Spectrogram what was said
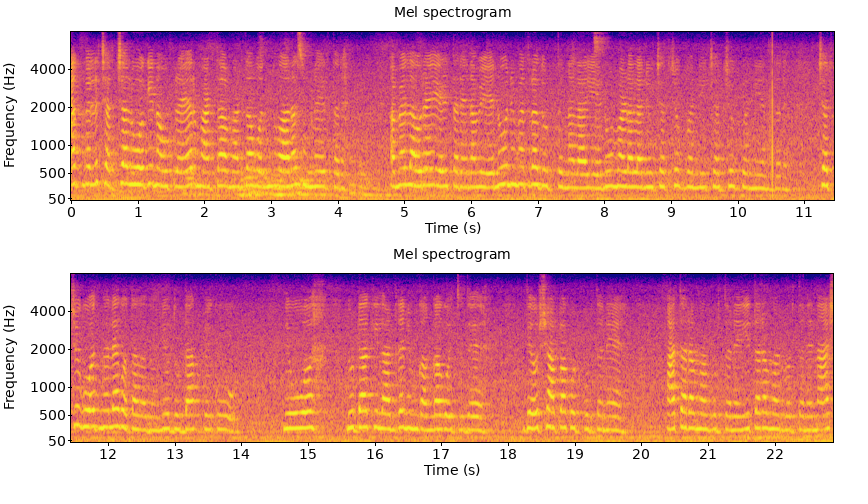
ಆದಮೇಲೆ ಚರ್ಚಲ್ಲಿ ಹೋಗಿ ನಾವು ಪ್ರೇಯರ್ ಮಾಡ್ತಾ ಮಾಡ್ತಾ ಒಂದು ವಾರ ಸುಮ್ಮನೆ ಇರ್ತಾರೆ. ಆಮೇಲೆ ಅವರೇ ಹೇಳ್ತಾರೆ, ನಾವು ಏನೂ ನಿಮ್ಮ ಹತ್ರ ದುಡ್ಡು ತಿನ್ನಲ್ಲ, ಏನೂ ಮಾಡಲ್ಲ, ನೀವು ಚರ್ಚಿಗೆ ಬನ್ನಿ ಚರ್ಚಿಗೆ ಬನ್ನಿ ಅಂತಾರೆ. ಚರ್ಚಿಗೆ ಹೋದ್ಮೇಲೆ ಗೊತ್ತಾಗೋದು, ನೀವು ದುಡ್ಡು ಹಾಕಬೇಕು. ನೀವು ದುಡ್ಡು ಹಾಕಿಲ್ಲ ಅಂದರೆ ನಿಮ್ಗೆ ಹಂಗಾಗೋಯ್ತದೆ ದೇವ್ರ ಶಾಪ ಕೊಟ್ಬಿಡ್ತಾನೆ, ಆ ಥರ ಮಾಡಿಬಿಡ್ತಾನೆ, ಈ ಥರ ಮಾಡಿಬಿಡ್ತಾನೆ, ನಾಶ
